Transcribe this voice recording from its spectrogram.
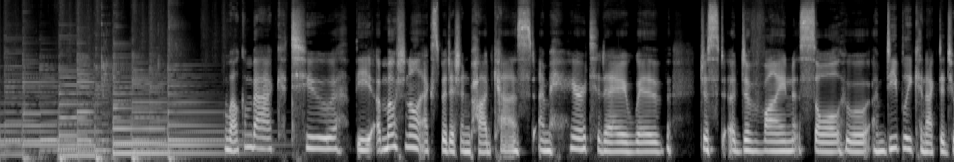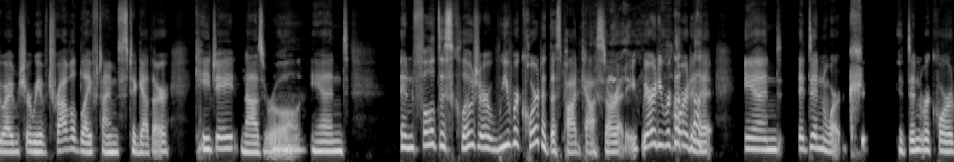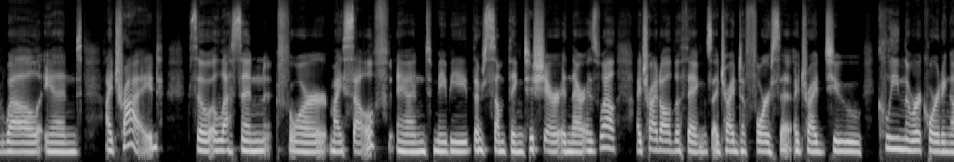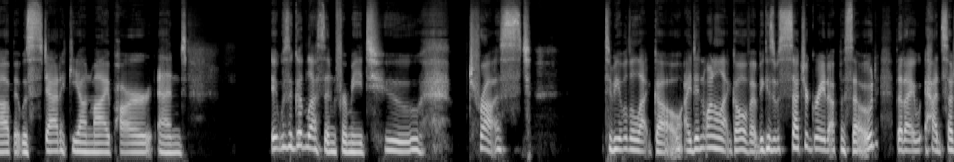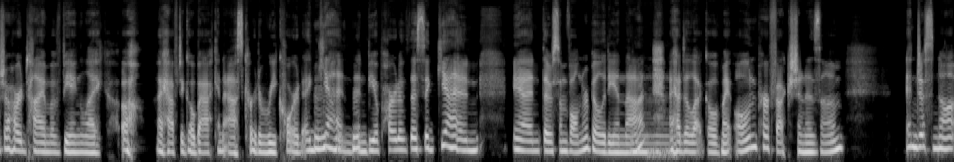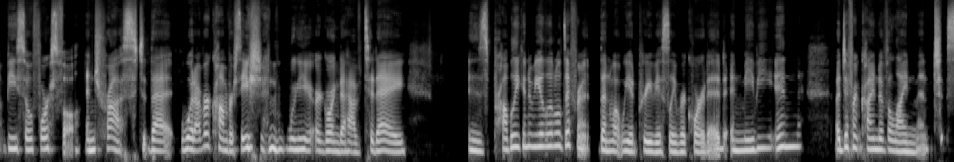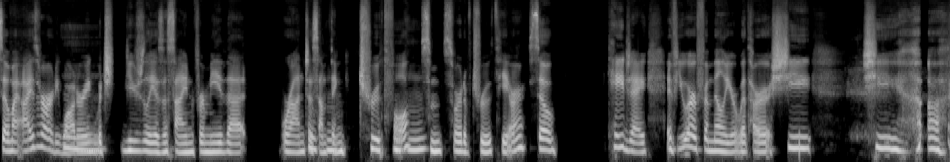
Welcome back to the Emotional Expedition podcast. I'm here today with just a divine soul who I'm deeply connected to. I'm sure we have traveled lifetimes together, KJ Nasrul. Mm. And in full disclosure, we recorded this podcast already. We already recorded it and it didn't work. It didn't record well. And I tried so, a lesson for myself, and maybe there's something to share in there as well. I tried all the things. I tried to force it. I tried to clean the recording up. It was staticky on my part. And it was a good lesson for me to trust to be able to let go. I didn't want to let go of it because it was such a great episode that I had such a hard time of being like, oh, I have to go back and ask her to record again mm-hmm. and be a part of this again. And there's some vulnerability in that. Mm. I had to let go of my own perfectionism and just not be so forceful and trust that whatever conversation we are going to have today is probably going to be a little different than what we had previously recorded and maybe in a different kind of alignment. So my eyes are already watering, mm. which usually is a sign for me that we're on to mm-hmm. something truthful, mm-hmm. some sort of truth here. So KJ, if you are familiar with her, she she uh,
